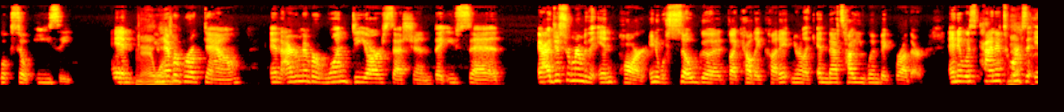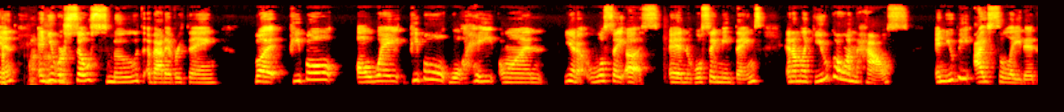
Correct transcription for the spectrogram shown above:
look so easy, and Yeah, you never wasn't. broke down. And I remember one DR session that you said. I just remember the end part, and it was so good, like how they cut it, and you're like, and that's how you win Big Brother. And it was kind of towards the end, and you were so smooth about everything. But people always, people will hate on, you know, we'll say us, and we'll say mean things, and I'm like, you go in the house and you be isolated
